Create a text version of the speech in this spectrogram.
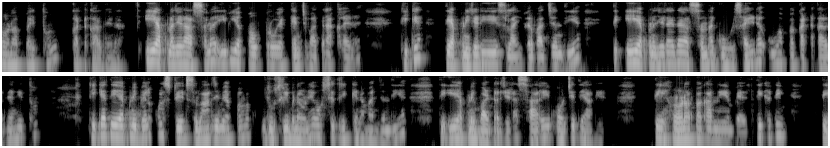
ਹੁਣ ਆਪਾਂ ਇੱਥੋਂ ਕੱਟ ਕਰ ਦੇਣਾ। ਇਹ ਆਪਣਾ ਜਿਹੜਾ ਆਸਣ ਆ ਇਹ ਵੀ ਆਪਾਂ ਉੱਪਰੋਂ 1 ਇੰਚ ਵੱਧ ਰੱਖ ਲੈਣਾ, ਠੀਕ ਹੈ? ਤੇ ਆਪਣੀ ਜਿਹੜੀ ਇਹ ਸਲਾਈ ਫਿਰ ਵੱਜ ਜਾਂਦੀ ਹੈ ਤੇ ਇਹ ਆਪਣਾ ਜਿਹੜਾ ਇਹਦਾ ਆਸਨ ਦਾ ਗੋਲ ਸਾਈਡ ਹੈ ਉਹ ਆਪਾਂ ਕੱਟ ਕਰ ਦਿਆਂਗੇ ਇੱਥੋਂ, ਠੀਕ ਹੈ? ਤੇ ਇਹ ਆਪਣੀ ਬਿਲਕੁਲ ਸਟ੍ਰੇਟ ਸਲਵਾਰ ਜਿਵੇਂ ਆਪਾਂ ਦੂਸਰੀ ਬਣਾਉਣੀ ਹੈ ਉਸੇ ਤਰੀਕੇ ਨਾਲ ਬਣ ਜਾਂਦੀ ਹੈ ਤੇ ਇਹ ਆਪਣੇ ਬਾਰਡਰ ਜਿਹੜਾ ਸਾਰੇ ਪਹੁੰਚੇ ਤੇ ਆ ਗਿਆ। ਤੇ ਹੁਣ ਆਪਾਂ ਕਰਨੀ ਹੈ ਬੈਲਟ ਦੀ ਕਟਿੰਗ ਤੇ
